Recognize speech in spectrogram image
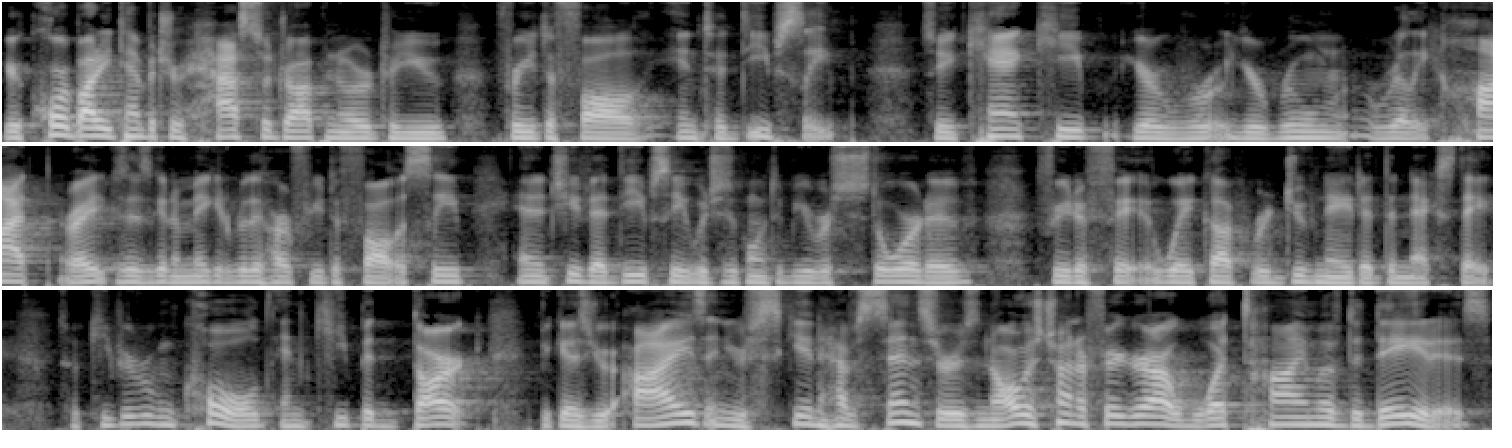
Your core body temperature has to drop in order to you for you to fall into deep sleep. So you can't keep your your room really hot, right? Because it's going to make it really hard for you to fall asleep and achieve that deep sleep, which is going to be restorative for you to wake up rejuvenated the next day. So keep your room cold and keep it dark because your eyes and your skin have sensors and always trying to figure out what time of the day it is.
